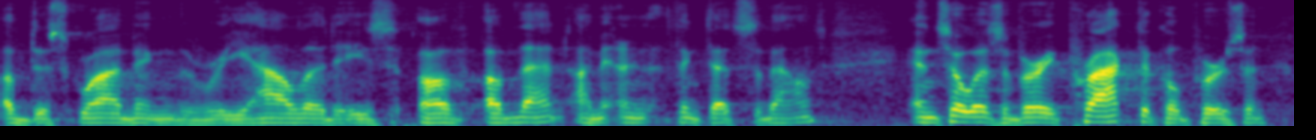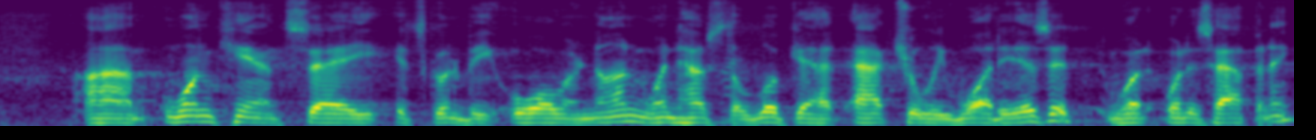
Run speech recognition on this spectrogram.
of describing the realities of, of that. I mean, I think that's the balance. And so, as a very practical person, um, one can't say it's going to be all or none. One has to look at actually what is it, what, what is happening.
